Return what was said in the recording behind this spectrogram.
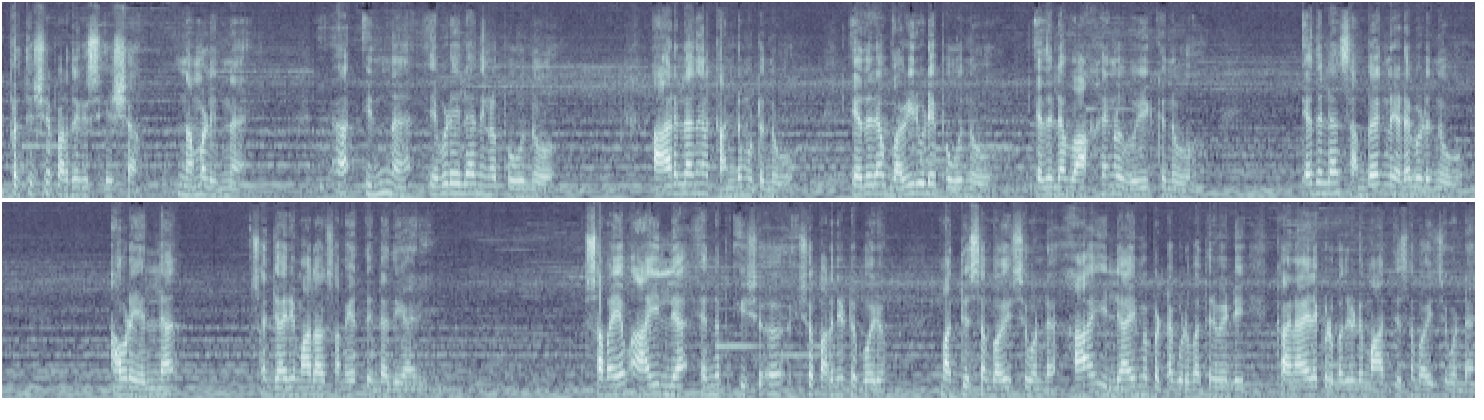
പ്രത്യക്ഷ പ്രാർത്ഥനയ്ക്ക് ശേഷം നമ്മൾ ഇന്ന് ഇന്ന് എവിടെയെല്ലാം നിങ്ങൾ പോകുന്നുവോ ആരെല്ലാം നിങ്ങൾ കണ്ടുമുട്ടുന്നുവോ ഏതെല്ലാം വഴിയിലൂടെ പോകുന്നുവോ ഏതെല്ലാം വാഹനങ്ങൾ ഉപയോഗിക്കുന്നുവോ ഏതെല്ലാം സംഭവങ്ങൾ ഇടപെടുന്നുവോ അവിടെയെല്ലാം സഞ്ചാരി മാതാവ് സമയത്തിന്റെ അധികാരി. സമയം ആയില്ല എന്ന് ഈശോ ഈശോ പറഞ്ഞിട്ട് പോലും മധ്യസ്ഥം വഹിച്ചുകൊണ്ട് ആ ഇല്ലായ്മപ്പെട്ട കുടുംബത്തിന് വേണ്ടി കനായിലെ കുടുംബത്തിന് വേണ്ടി മാധ്യസ്ഥം വഹിച്ചുകൊണ്ട്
